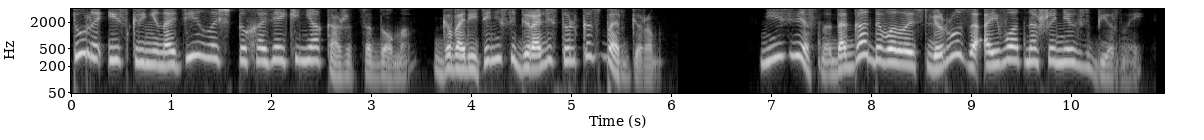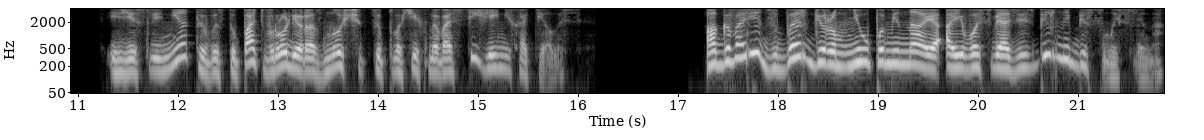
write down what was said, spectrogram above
Тура искренне надеялась, что хозяйки не окажется дома. Говорить они собирались только с Бергером. Неизвестно, догадывалась ли Роза о его отношениях с Бирной. И если нет, выступать в роли разносчицы плохих новостей ей не хотелось. А говорить с Бергером, не упоминая о его связи с Бирной, бессмысленно.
